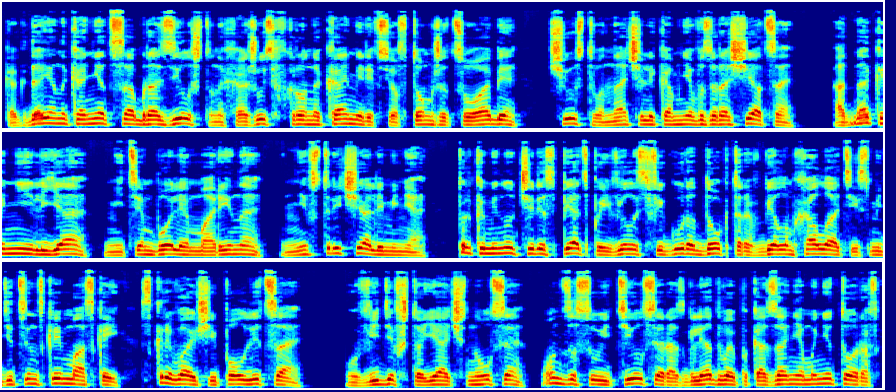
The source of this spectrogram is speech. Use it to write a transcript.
когда я наконец сообразил, что нахожусь в хронокамере все в том же Цуабе, чувства начали ко мне возвращаться. Однако ни Илья, ни тем более Марина не встречали меня. Только минут через пять появилась фигура доктора в белом халате и с медицинской маской, скрывающей пол лица. Увидев, что я очнулся, он засуетился, разглядывая показания мониторов,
